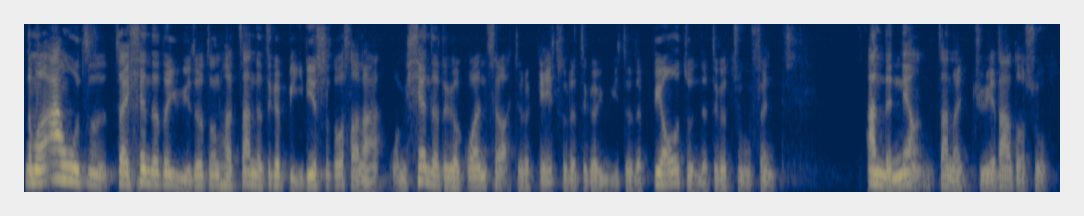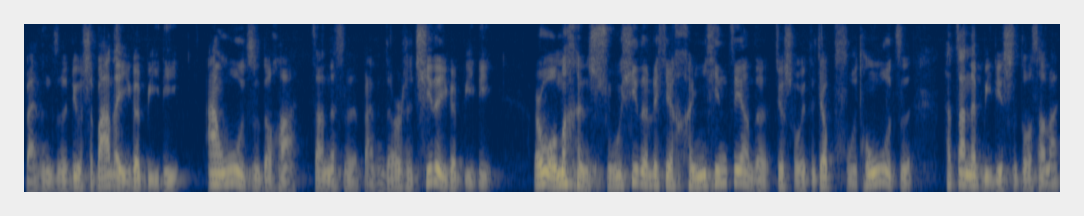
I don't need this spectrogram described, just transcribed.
那么暗物质在现在的宇宙中，它占的这个比例是多少呢？我们现在这个观测啊，就是给出的这个宇宙的标准的这个组分，暗能量占了绝大多数，百分之六十八的一个比例；暗物质的话，占的是百分之二十七的一个比例。而我们很熟悉的那些恒星这样的，就所谓的叫普通物质，它占的比例是多少呢？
